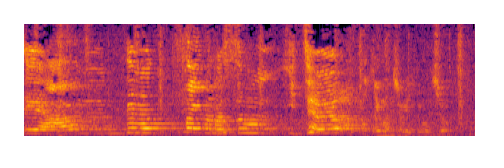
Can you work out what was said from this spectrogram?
えー、あーでも最後の質問いっちゃうよ。行きましょう行きましょう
